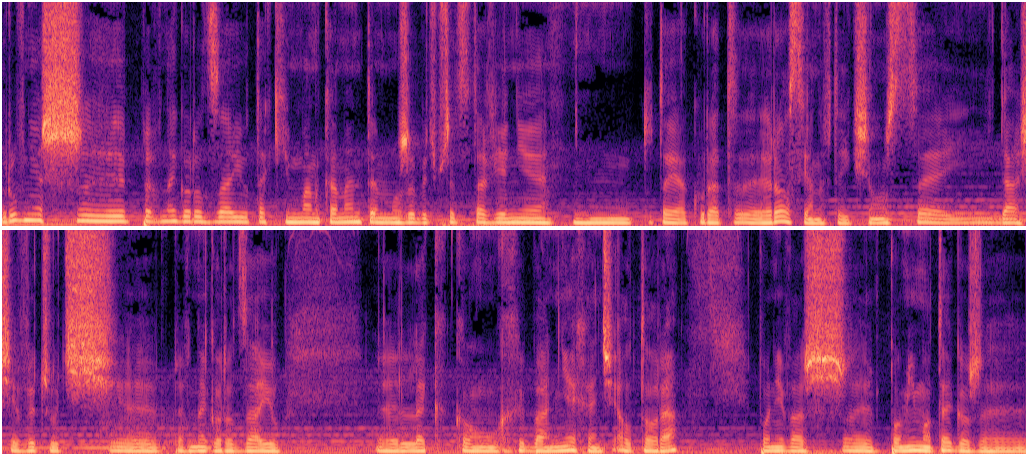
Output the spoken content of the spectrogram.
Również e, pewnego rodzaju takim mankamentem może być przedstawienie mm, tutaj akurat Rosjan w tej książce i da się wyczuć pewnego rodzaju lekką chyba niechęć autora, ponieważ e, pomimo tego, że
